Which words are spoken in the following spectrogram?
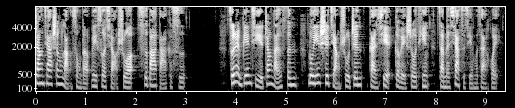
张家生朗诵的微缩小说《斯巴达克斯》。责任编辑张兰芬，录音师蒋树珍。感谢各位收听，咱们下次节目再会。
